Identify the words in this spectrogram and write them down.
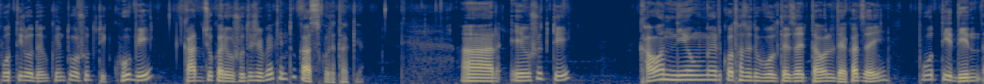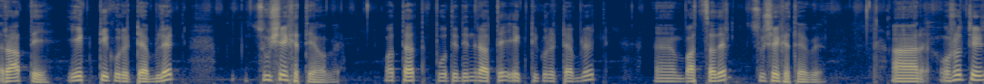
প্রতিরোধেও কিন্তু ওষুধটি খুবই কার্যকারী ওষুধ হিসেবে কিন্তু কাজ করে থাকে। আর এই ওষুধটি খাওয়ার নিয়মের কথা যদি বলতে যাই, তাহলে দেখা যায় প্রতিদিন রাতে একটি করে ট্যাবলেট চুষে খেতে হবে। অর্থাৎ প্রতিদিন রাতে একটি করে ট্যাবলেট বাচ্চাদের চুষে খেতে হবে। আর ওষুধটির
